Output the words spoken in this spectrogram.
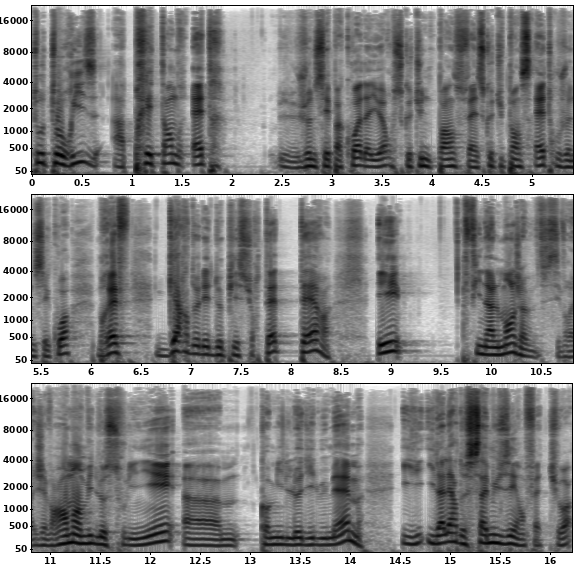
t'autorise à prétendre être je ne sais pas quoi d'ailleurs, ce que tu ne penses, enfin, ce que tu penses être ou je ne sais quoi. Bref, garde les deux pieds sur tête, terre et finalement, c'est vrai, j'ai vraiment envie de le souligner, euh, comme il le dit lui-même, il, a l'air de s'amuser en fait, tu vois.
